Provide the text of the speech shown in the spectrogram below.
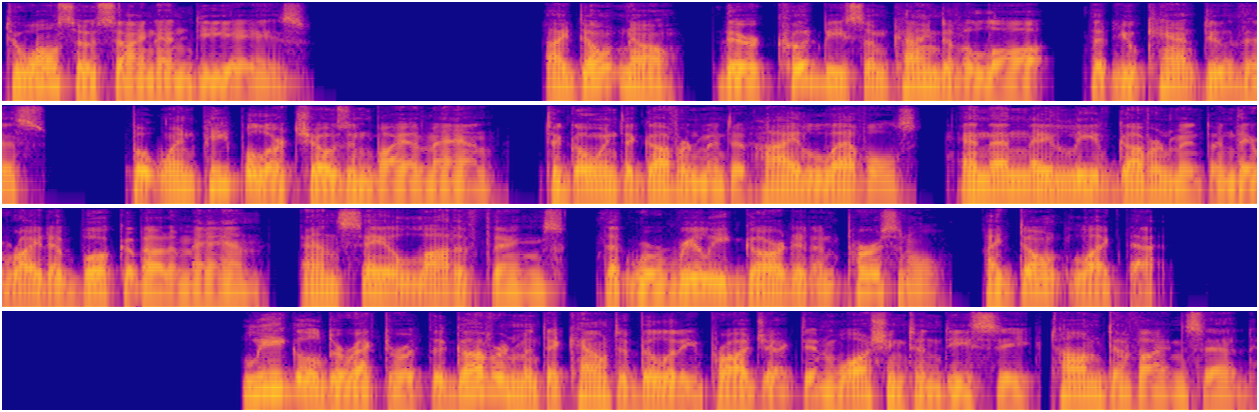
to also sign NDAs. I don't know, there could be some kind of a law that you can't do this. But when people are chosen by a man to go into government at high levels and then they leave government and they write a book about a man and say a lot of things that were really guarded and personal, I don't like that. Legal director at the Government Accountability Project in Washington, D.C., Tom Devine said.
